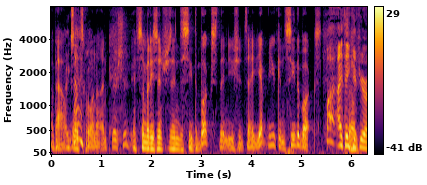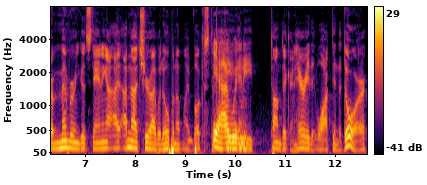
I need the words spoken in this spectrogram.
about what's going on. There should be. If somebody's interested to see the books, then you should say, "Yep, you can see the books." Well, I think So- if you're a member in good standing, I, I'm not sure I would open up my books to Yeah, any, any Tom, Dick, and Harry that walked in the door.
